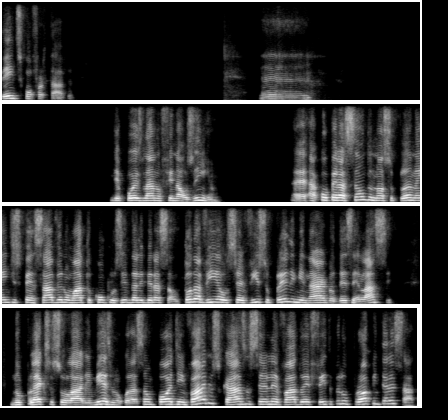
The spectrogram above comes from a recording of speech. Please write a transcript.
bem desconfortável. É... Depois, lá no finalzinho, é, a cooperação do nosso plano é indispensável no ato conclusivo da liberação. Todavia, o serviço preliminar do desenlace no plexo solar e mesmo no coração pode, em vários casos, ser levado a efeito pelo próprio interessado,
